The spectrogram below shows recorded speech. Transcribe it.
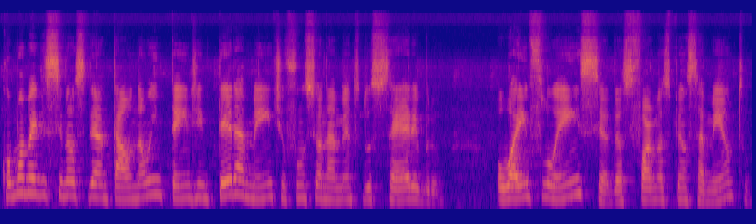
Como a medicina ocidental não entende inteiramente o funcionamento do cérebro ou a influência das formas pensamento,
